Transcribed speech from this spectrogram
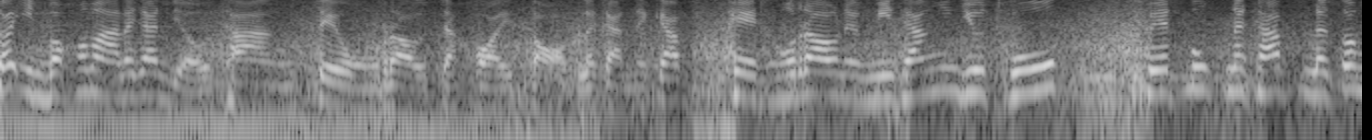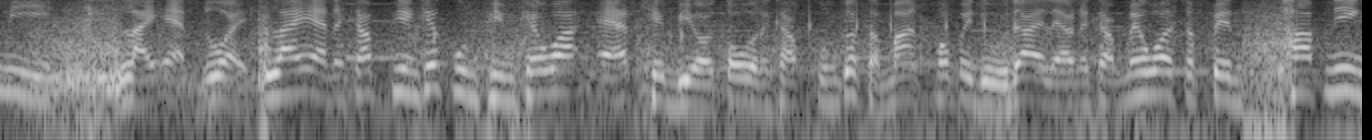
ก็อินบ็อกเข้ามาแล้วกันเดี๋ยวทางเซลล์ของเราจะคอยตอบแล้วกันนะครับเพจของเราเนี่ยมีทั้ง YouTube Facebook นะครับแล้วก็มี Line แอดด้วย Line แอดนะครับเพียงแค่คุณพิมพ์แค่ว่า a d KB Auto นะครับคุณก็สามารถเข้าไปดูได้แล้วนะครับไม่ว่าจะเป็นภาพนิ่ง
